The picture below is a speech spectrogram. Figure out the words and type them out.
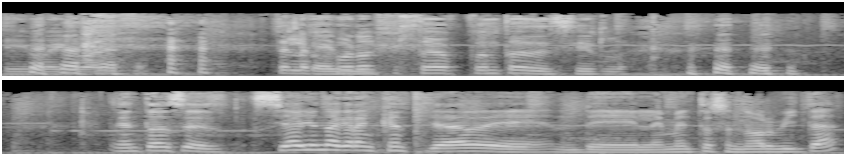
Te lo juro que estoy a punto de decirlo. Entonces, si hay una gran cantidad de, de elementos en órbita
